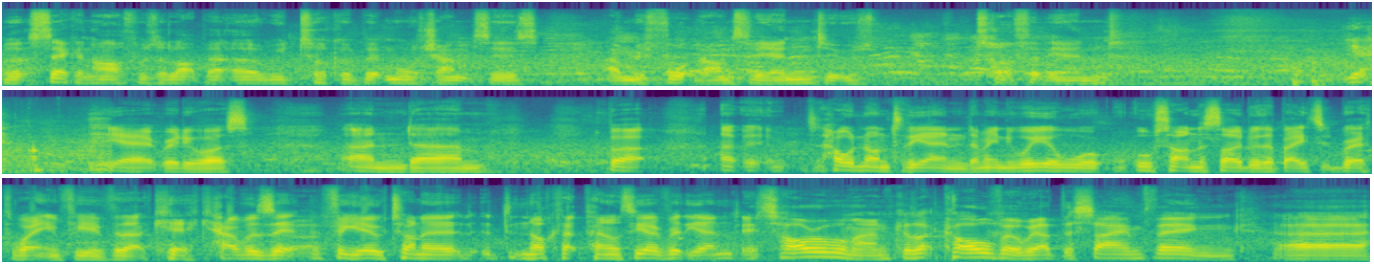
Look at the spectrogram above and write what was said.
But the second half was a lot better. We took a bit more chances, and we fought down to the end. It was tough at the end. Yeah, yeah, it really was. And um, but uh, holding on to the end. I mean, we all, all sat on the side with a bated breath, waiting for you for that kick. How was it for you trying to knock that penalty over at the end? It's horrible, man. Because at Colville we had the same thing, uh,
